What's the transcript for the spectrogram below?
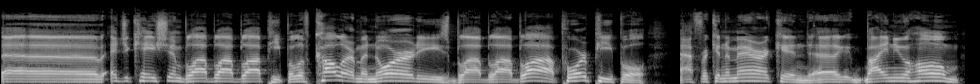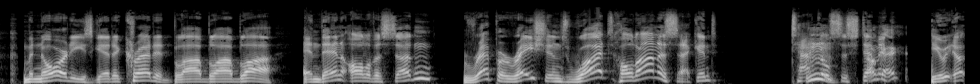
Uh, education, blah blah blah. People of color, minorities, blah blah blah. Poor people, African American, uh, buy a new home. Minorities get a credit, blah blah blah. And then all of a sudden, reparations. What? Hold on a second. Tackle systemic. okay. Here, it- uh,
